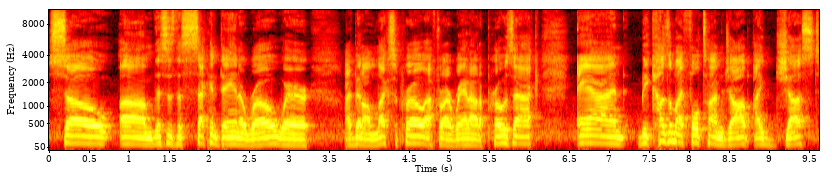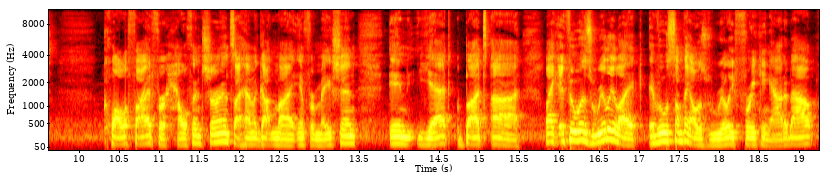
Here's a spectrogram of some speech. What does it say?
So um, this is the second day in a row where I've been on Lexapro after I ran out of Prozac. And because of my full-time job, I just qualified for health insurance. I haven't gotten my information in yet, but uh, like if it was really like, if it was something I was really freaking out about,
